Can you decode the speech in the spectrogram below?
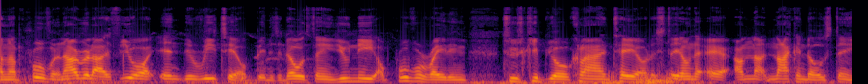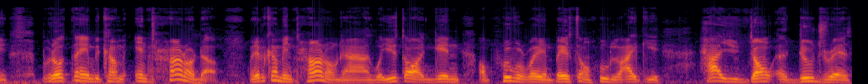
an approval. And I realize if you are in the retail business and those things, you need approval rating to keep your clientele to stay on the air. I'm not knocking those things, but those things become internal though. When they become internal, guys, where you start getting approval rating based on who like you, how you don't uh, do dress,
